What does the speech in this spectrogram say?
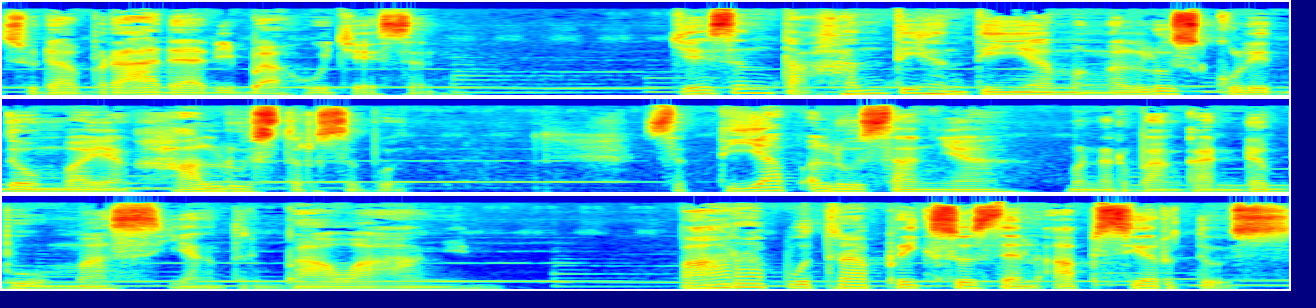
sudah berada di bahu Jason. Jason tak henti-hentinya mengelus kulit domba yang halus tersebut. Setiap elusannya menerbangkan debu emas yang terbawa angin. Para putra Prixus dan Absirtus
